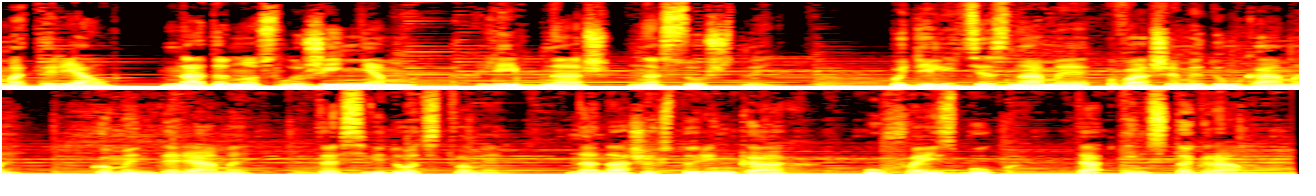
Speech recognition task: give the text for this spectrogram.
Матеріал надано служінням хліб наш насущний. Поділіться з нами вашими думками, коментарями та свідоцтвами на наших сторінках у Фейсбук та Інстаграм.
